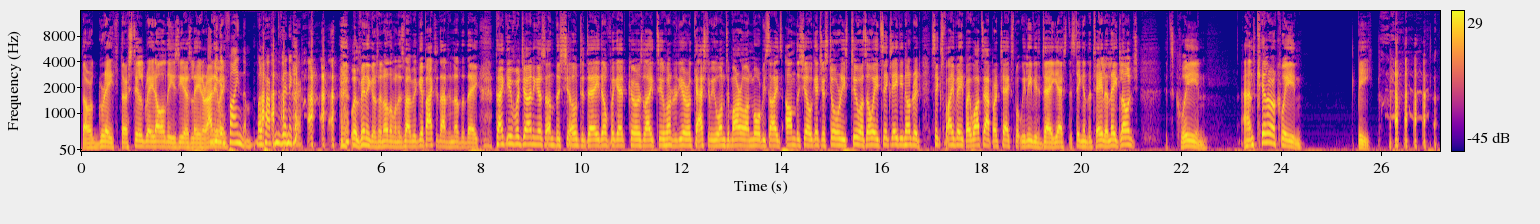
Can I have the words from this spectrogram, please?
they're great. They're still great all these years later. Anyway, you can find them. Well, apart from the vinegar. well, vinegar's another one as well. We'll get back to that another day. Thank you for joining us on the show today. Don't forget Coors Light, 200 euro cash to be won tomorrow and more besides on the show. Get your stories to us, 086 1800 658 by WhatsApp or text. But we leave you today, yes, the sting in the tail of late lunch. It's Queen. And Killer Queen. B.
